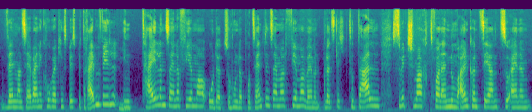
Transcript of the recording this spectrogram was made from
wenn man selber einen Coworking Space betreiben will, mhm. in Teilen seiner Firma oder zu 100 Prozent in seiner Firma, weil man plötzlich totalen Switch macht von einem normalen Konzern zu einem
